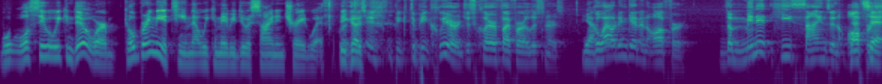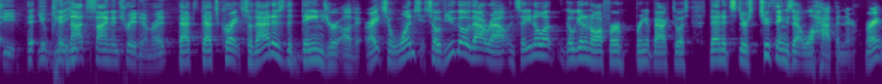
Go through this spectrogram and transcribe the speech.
we'll, we'll, see what we can do. Or go bring me a team that we can maybe do a sign and trade with. Because to, to be clear, just clarify for our listeners. Yeah. Go out and get an offer the minute he signs an offer sheet, you cannot he, sign and trade him, right? That's that's correct. So that is the danger of it, right? So once so if you go that route and say, you know what, go get an offer, bring it back to us, then it's there's two things that will happen there, right?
